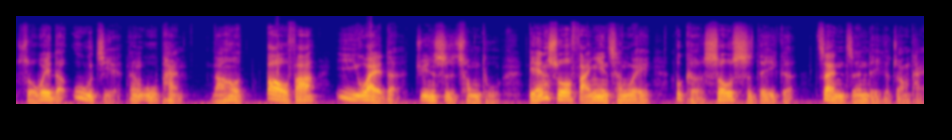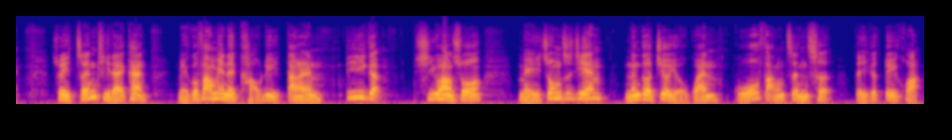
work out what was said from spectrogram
所谓的误解跟误判，然后爆发意外的军事冲突，连锁反应成为不可收拾的一个战争的一个状态。所以整体来看，美国方面的考虑，当然第一个希望说美中之间能够就有关国防政策的一个对话。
